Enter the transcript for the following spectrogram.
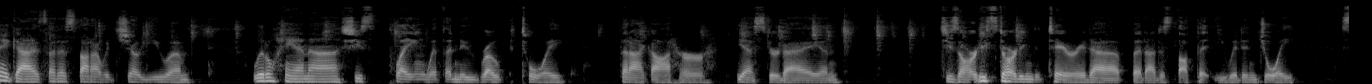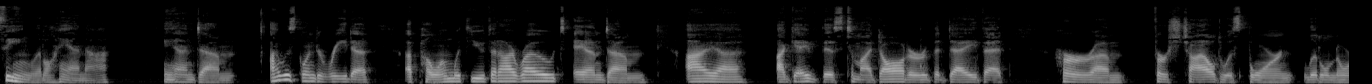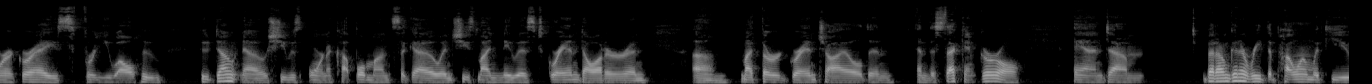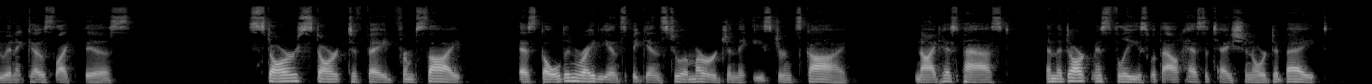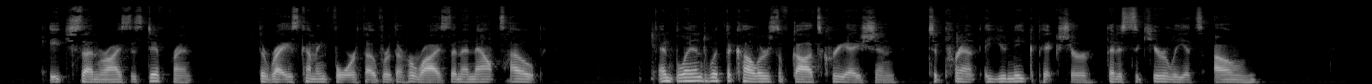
Hey guys, I just thought I would show you um, little Hannah. She's playing with a new rope toy that I got her yesterday, and she's already starting to tear it up. But I just thought that you would enjoy seeing little Hannah. And um, I was going to read a, a poem with you that I wrote, and um, I uh, I gave this to my daughter the day that her um, first child was born, little Nora Grace. For you all who who don't know, she was born a couple months ago, and she's my newest granddaughter and um, my third grandchild and and the second girl. And um, but I'm going to read the poem with you, and it goes like this: Stars start to fade from sight as golden radiance begins to emerge in the eastern sky. Night has passed, and the darkness flees without hesitation or debate. Each sunrise is different, the rays coming forth over the horizon announce hope and blend with the colors of God's creation to print a unique picture that is securely its own.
